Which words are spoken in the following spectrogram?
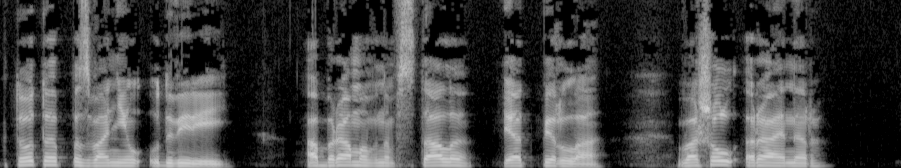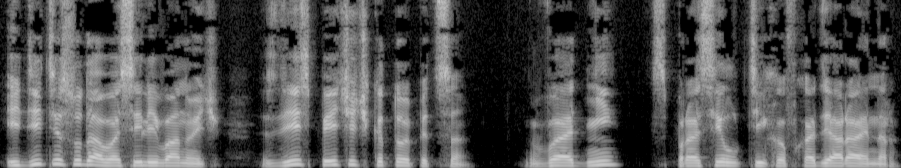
Кто-то позвонил у дверей. Абрамовна встала и отперла. Вошел Райнер. «Идите сюда, Василий Иванович, здесь печечка топится». «Вы одни?» — спросил тихо, входя Райнер.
